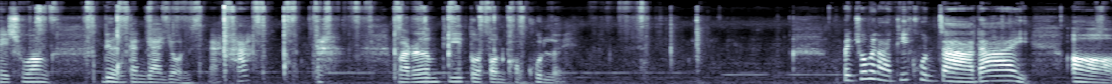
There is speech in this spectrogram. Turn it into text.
ในช่วงเดือนกันยายนนะคะะมาเริ่มที่ตัวตนของคุณเลย เป็นช่วงเวลาที่คุณจะได้อ่อ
